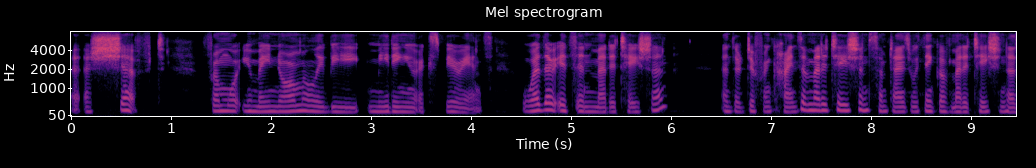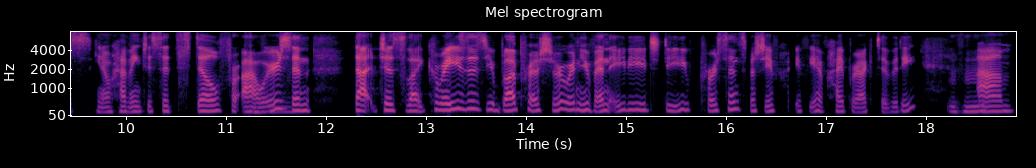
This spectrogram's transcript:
a shift from what you may normally be meeting your experience, whether it's in meditation and there are different kinds of meditation. Sometimes we think of meditation as, you know, having to sit still for hours hmm and that just like raises your blood pressure when you have an ADHD person, especially if, if you have hyperactivity. hmm Um,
